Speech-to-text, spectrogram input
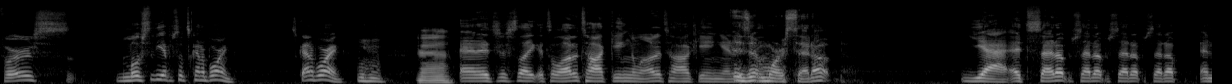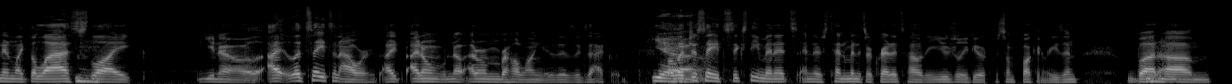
first most of the episode's kind of boring. It's kind of boring, Mhm. Yeah. and it's just like it's a lot of talking, a lot of talking, and Is it like- more setup? Yeah, it's set up, set up, set up, set up, and then like the last Mhm. like, you know, I let's say it's an hour. I I don't know. I don't remember how long it is exactly. Yeah. But let's just say it's sixty minutes, and there's ten minutes of credits. How they usually do it for some fucking reason. But Mhm. um,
